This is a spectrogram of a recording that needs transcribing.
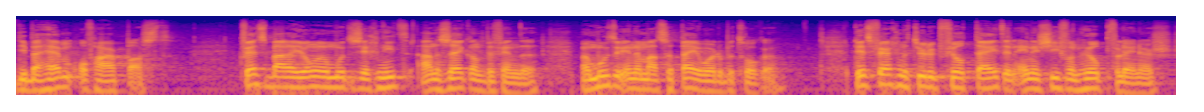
die bij hem of haar past. Kwetsbare jongeren moeten zich niet aan de zijkant bevinden... maar moeten in de maatschappij worden betrokken. Dit vergt natuurlijk veel tijd en energie van hulpverleners.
